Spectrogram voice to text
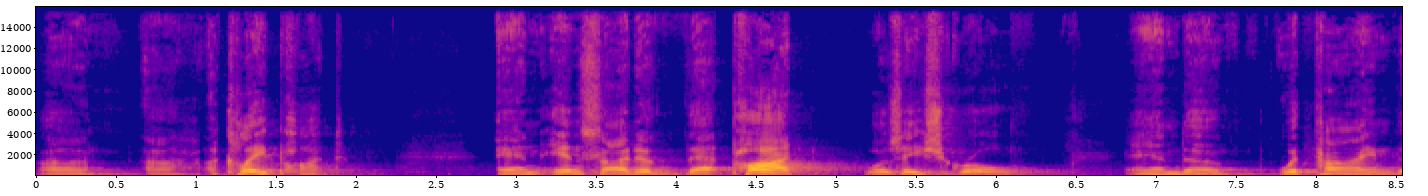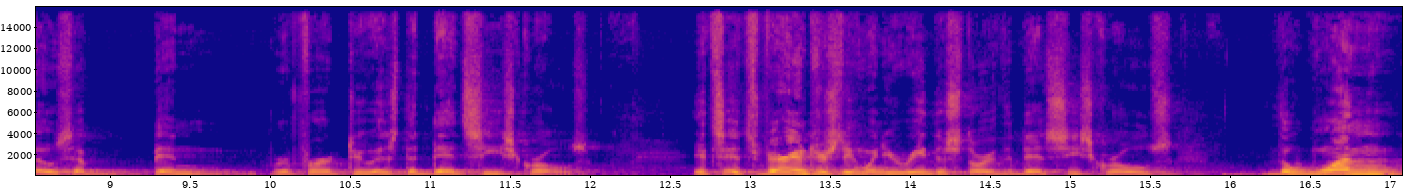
uh, a clay pot. And inside of that pot was a scroll. And uh, with time, those have been referred to as the Dead Sea Scrolls. It's, it's very interesting when you read the story of the Dead Sea Scrolls. The one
